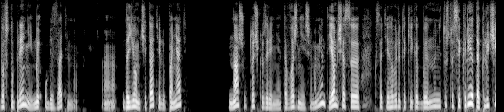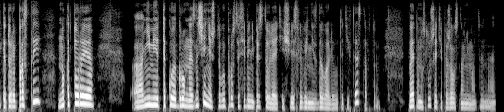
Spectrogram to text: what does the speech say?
Во вступлении мы обязательно даем читателю понять нашу точку зрения. Это важнейший момент. Я вам сейчас, э, кстати, говорю такие как бы, ну не то что секреты, а ключи, которые просты, но которые они имеют такое огромное значение, что вы просто себе не представляете еще, если вы не сдавали вот этих тестов, то поэтому слушайте, пожалуйста, внимательно.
